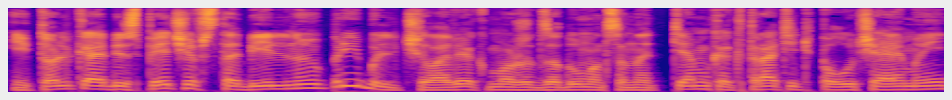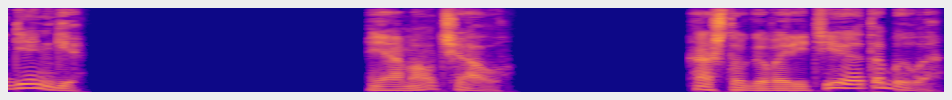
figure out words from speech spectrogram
И только обеспечив стабильную прибыль, человек может задуматься над тем, как тратить получаемые деньги. Я молчал. А что говорить, и это было.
